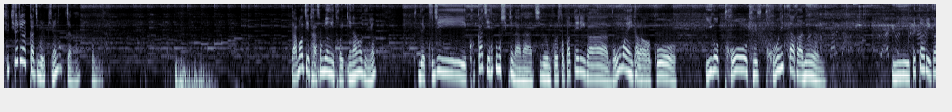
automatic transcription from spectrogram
튜토리얼까지 볼 필요는 없잖아, 우리가. 나머지 다섯 명이 더 있긴 하거든요. 근데 굳이 거기까지 해보고 싶진 않아. 지금 벌써 배터리가 너무 많이 달아갖고 이거 더 계속 더 했다가는 이 배터리가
